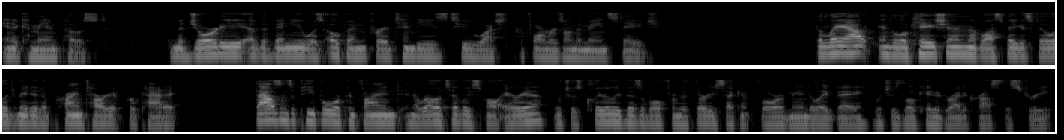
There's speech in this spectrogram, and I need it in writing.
and a command post. The majority of the venue was open for attendees to watch the performers on the main stage. The layout and the location of Las Vegas Village made it a prime target for Paddock. Thousands of people were confined in a relatively small area, which was clearly visible from the 32nd floor of Mandalay Bay, which is located right across the street.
